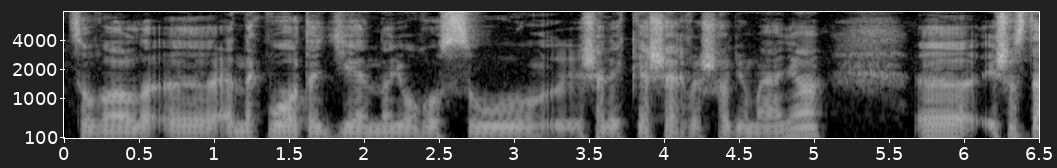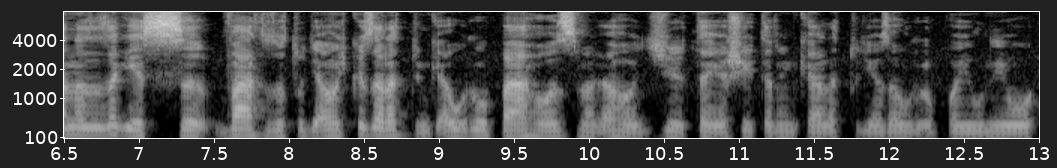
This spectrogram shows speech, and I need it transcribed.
Szóval ennek volt egy ilyen nagyon hosszú és elég keserves hagyománya, és aztán ez az egész változott, ugye, ahogy közeledtünk Európához, meg ahogy teljesítenünk kellett ugye az Európai Unió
